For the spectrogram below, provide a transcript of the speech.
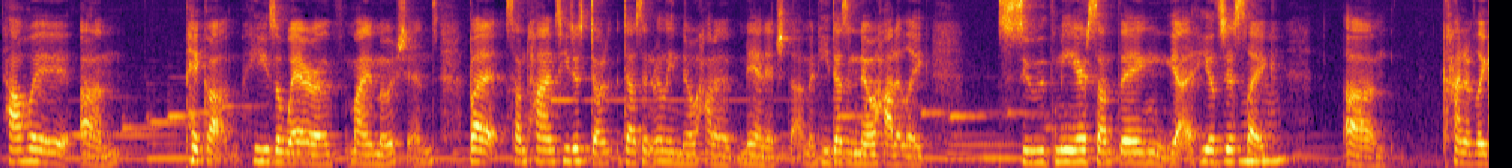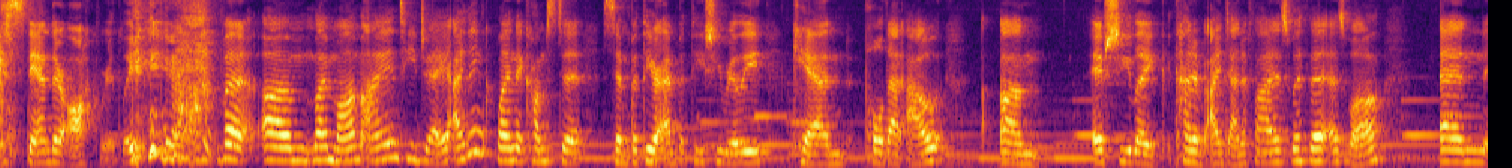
他会嗯。Um, pick up. He's aware of my emotions, but sometimes he just do- doesn't really know how to manage them and he doesn't know how to like soothe me or something. Yeah, he'll just mm-hmm. like um, kind of like stand there awkwardly. Yeah. but um, my mom, INTJ, I think when it comes to sympathy or empathy, she really can pull that out um, if she like kind of identifies with it as well. And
